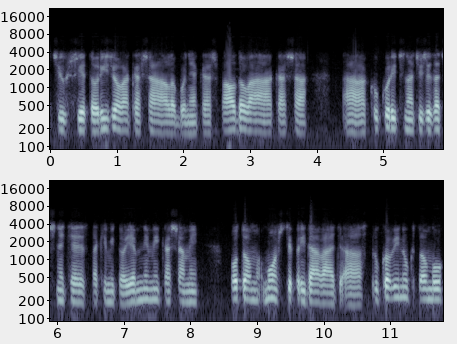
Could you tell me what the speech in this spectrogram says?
či už je to rýžová kaša alebo nejaká špaldová kaša, a kukuričná, čiže začnete s takýmito jemnými kašami, potom môžete pridávať strukovinu k tomu,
